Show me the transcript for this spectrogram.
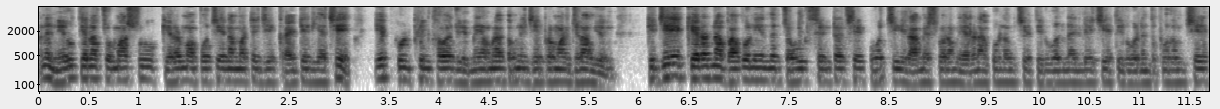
અને નૈઋત્યના ચોમાસું કેરળમાં પહોંચે એના માટે જે ક્રાઇટેરિયા છે એ ફૂલફિલ થવા જોઈએ. મેં હમણાં તમને જે પ્રમાણે જણાવ્યું કે જે કેરળના ભાગોની અંદર ચૌદ સેન્ટર છે, કોચી, રામેશ્વરમ, એર્ણાકુલમ છે તિરુવનંતપુરમ છે તિરુવનંતપુરમ છે.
